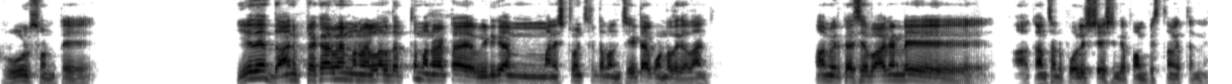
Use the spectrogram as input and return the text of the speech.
రూల్స్ ఉంటాయి. ఏదైనా దాని ప్రకారమే మనం వెళ్ళాలి తప్పితే మనం ఎట్టా విడిగా మన ఇష్టం వచ్చినట్టు మనం చేయటానికి ఉండదు కదా అని. మీరు కాసేపు ఆగండి ఆ కన్సర్న్ పోలీస్ స్టేషన్కి పంపిస్తాం ఇతన్ని.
